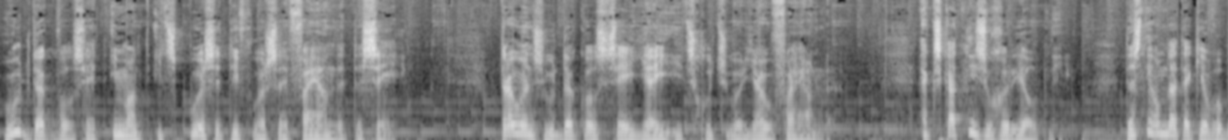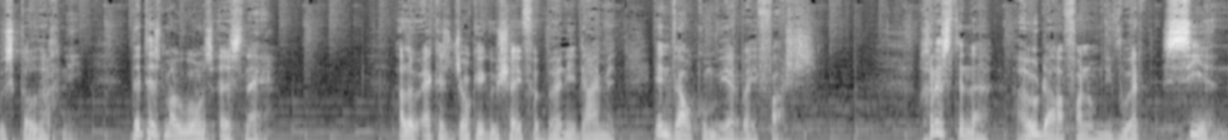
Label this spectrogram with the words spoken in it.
Hoe dikwels het iemand iets positief oor sy vyande te sê? Trouwens, hoe dikwels sê jy iets goeds oor jou vyande? Ek skat nie so gereeld nie. Dis nie omdat ek jou wil beskuldig nie. Dit is maar hoe ons is, nê. Hallo, ek is Jockey Gouchee vir Bernie Diamond en welkom weer by Vars. Christene hou daarvan om die woord seën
